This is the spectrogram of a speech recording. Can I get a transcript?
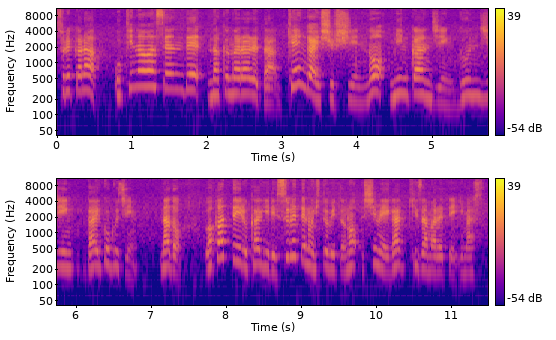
それから沖縄戦で亡くなられた県外出身の民間人、軍人、外国人など分かっている限り全ての人々の使命が刻まれています。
